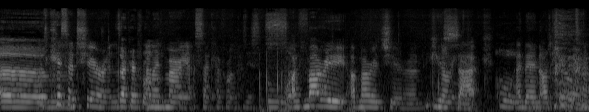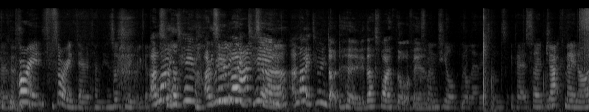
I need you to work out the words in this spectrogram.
I'd um, kiss Ed Sheeran Zac Efron. and I'd marry Zac Efron because he's Ooh, so I'd fat. marry, I'd marry Ed Sheeran, No, kiss you Zac, Oh. and then I'd kill him. Tennant. because- Sorry, sorry, David Tennant. He's actually really good. I actor. liked him. I really, really liked good him. I liked him in Doctor Who. That's why I thought of him. you'll, you'll know these ones. Okay, so Jack Maynard,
